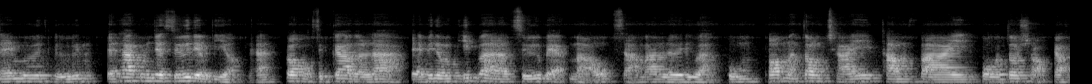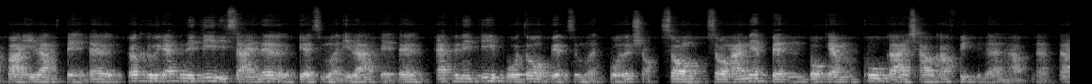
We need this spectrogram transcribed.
ในมือถือ แต่ถ้าคุณจะซื้อเดี่ยวๆนะก็ 69 ดอลลาร์ แต่พี่โนคิดว่าเราซื้อแบบเหมา3อันเลยดีกว่าคุ้ม เพราะมันต้องใช้ทำไฟล์ Photoshop กับไฟล์ Illustrator ก็คือ Affinity Designer เปรียบเสมือน Illustrator Affinity Photo เปรียบเสมือน Photoshop สองสองอันเนี่ยเป็นโปรแกรมคู่กายชาวกราฟิกอยู่แล้วนะครับนะถ้า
